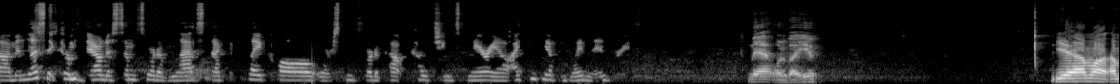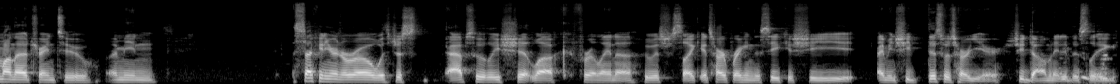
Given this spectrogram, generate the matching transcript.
um, unless it comes down to some sort of last second play call or some sort of out coaching scenario, I think you have to blame the injuries. Matt, what about you? Yeah, I'm on. I'm on that train too. I mean, second year in a row with just absolutely shit luck for Elena, who is just like it's heartbreaking to see because she. I mean, she this was her year. She dominated this league.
